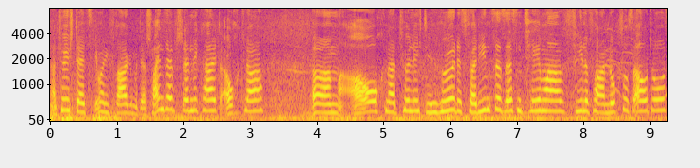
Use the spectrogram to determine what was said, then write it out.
Natürlich stellt sich immer die Frage mit der Scheinselbstständigkeit, auch klar. Ähm, auch natürlich die Höhe des Verdienstes ist ein Thema. Viele fahren Luxusautos.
